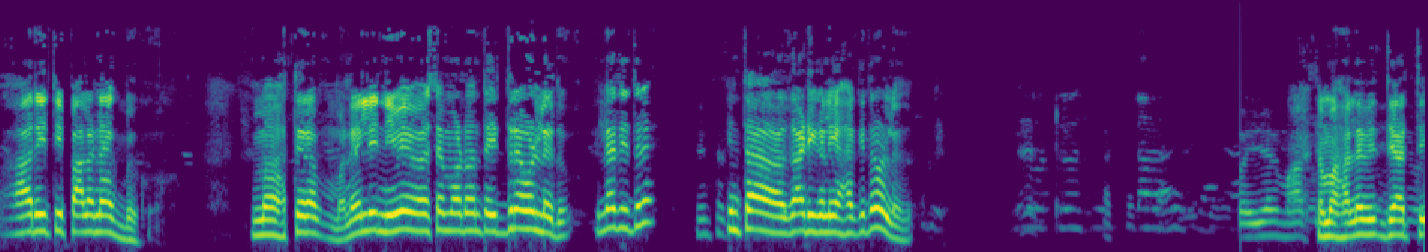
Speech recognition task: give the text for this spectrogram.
ಆ ರೀತಿ ಪಾಲನೆ ಆಗ್ಬೇಕು. ನಿಮ್ಮ ಹತ್ತಿರ ಮನೆಯಲ್ಲಿ ನೀವೇ ವ್ಯವಸ್ಥೆ ಮಾಡುವಂತ ಇದ್ರೆ ಒಳ್ಳೇದು. ಇಲ್ಲದಿದ್ರೆ ಇಂತ ಗಾಡಿಗಳಿಗೆ ಹಾಕಿದ್ರೆ ಒಳ್ಳೇದು. ನಮ್ಮ ಹಳೆ ವಿದ್ಯಾರ್ಥಿ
